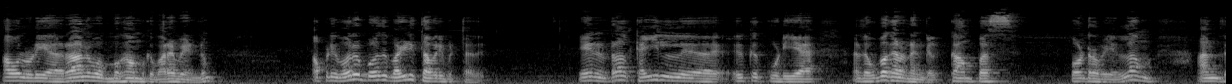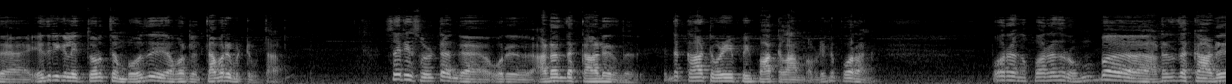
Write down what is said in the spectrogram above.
அவளுடைய ராணுவ முகாமுக்கு வர வேண்டும். அப்படி வரும்போது வழி தவறிவிட்டது. ஏனென்றால் கையில் இருக்கக்கூடிய அந்த உபகரணங்கள் காம்பஸ் போன்றவை எல்லாம் அந்த எதிரிகளை துரத்தும் போது அவர்கள் தவற விட்டு விட்டார்கள். சரி சொல்லிட்டு அங்க ஒரு அடர்ந்த காடு இருந்தது. இந்த காட்டு வழி போய் பார்க்கலாம் அப்படின்னு போறாங்க. போறாங்க போறாங்க. ரொம்ப அடர்ந்த காடு.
